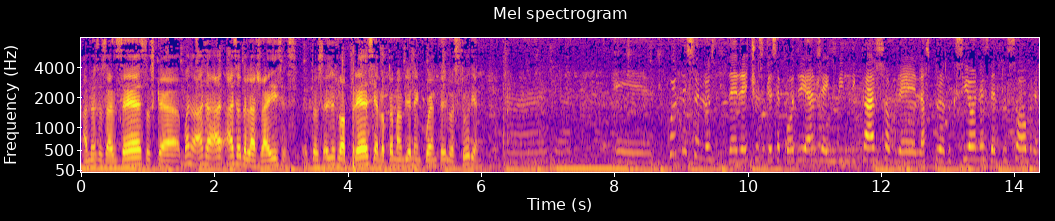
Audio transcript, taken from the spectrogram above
a nuestros ancestros, que bueno, a, a, a, eso de las raíces. Entonces ellos lo aprecian, lo toman bien en cuenta y lo estudian. Eh, ¿Cuáles son los derechos que se podrían reivindicar sobre las producciones de tus obras?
